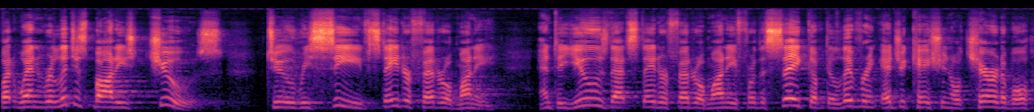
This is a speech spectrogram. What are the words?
But when religious bodies choose to receive state or federal money and to use that state or federal money for the sake of delivering educational, charitable,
